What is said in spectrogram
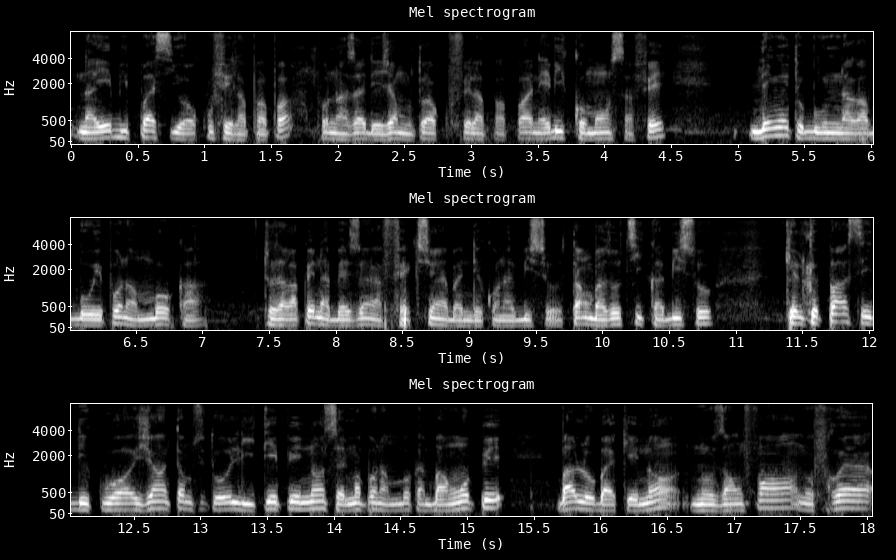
nayebi pasi ya kufela papa, mpo naza deja moto akufela papa, nayebi comment ça fait. Ndenge tobundaka boye mpo na mboka, tozalaka mpe na besoin ya affection ya bandeko na biso. Ntango bazotika biso, quelque part c'est décourageant, ntango mosusu toolite mpe non seulement mpo na mboka, bango mpe baloba ke non, nos enfants, nos frères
